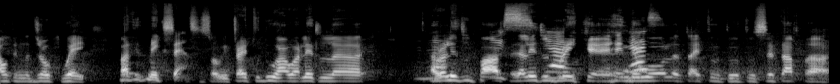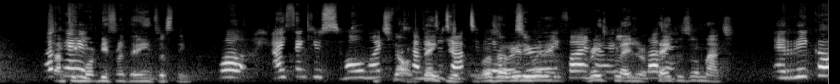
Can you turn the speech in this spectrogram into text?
out in a joke way, but it makes sense. So we try to do our little uh, our little part, Yes, a little yeah. brick uh, in Yes. the wall, and try to to, to set up uh, something more different and interesting. Well, I thank you so much for No, coming to you. talk to it me. was it a was really, really, fun. great I pleasure. Thank it. you so much. Enrico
